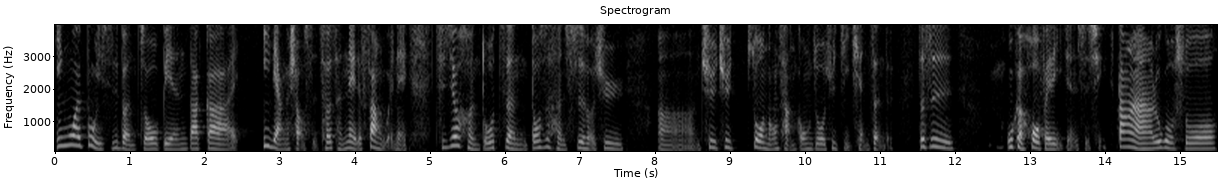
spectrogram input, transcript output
因为布里斯本周边大概一两个小时车程内的范围内，其实有很多镇都是很适合去，呃，去去做农场工作、去集签证的，这是无可厚非的一件事情。当然，如果说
